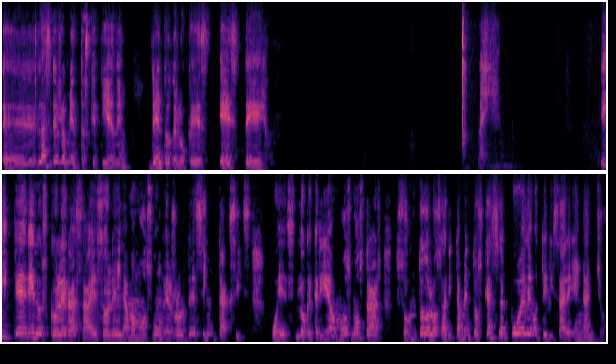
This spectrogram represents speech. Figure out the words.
eh, las herramientas que tienen dentro de lo que es este Y queridos colegas, a eso le llamamos un error de sintaxis, pues lo que queríamos mostrar son todos los aditamentos que se pueden utilizar en Anchor.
